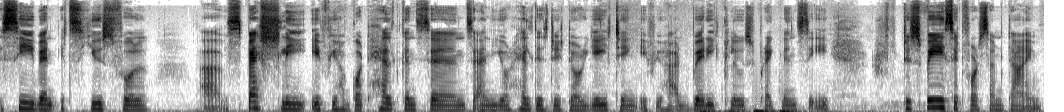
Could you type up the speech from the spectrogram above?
see when it's useful, uh, especially if you have got health concerns and your health is deteriorating, if you had very close pregnancy, to space it for some time.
